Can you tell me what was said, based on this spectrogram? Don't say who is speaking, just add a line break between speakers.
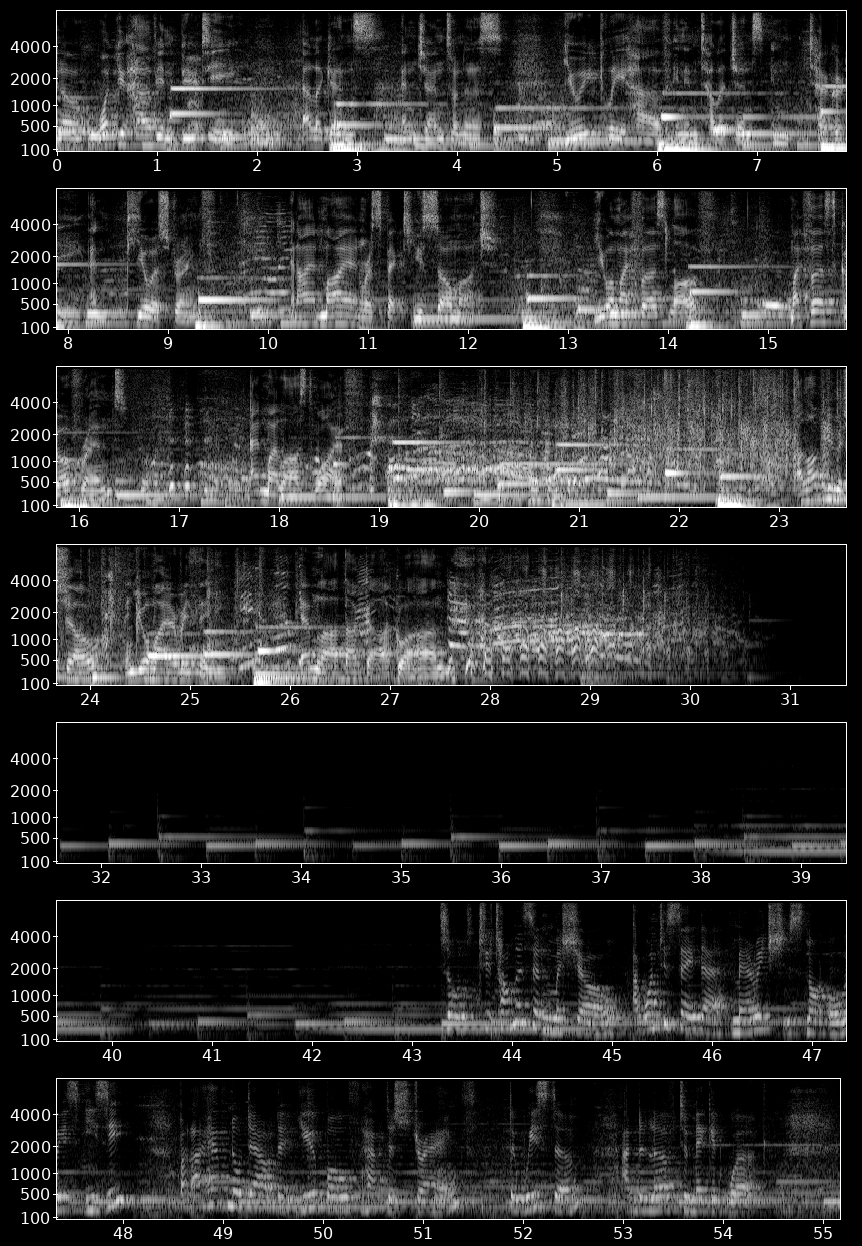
You know, what you have in beauty, elegance, and gentleness, you equally have in intelligence, integrity, and pure strength. And I admire and respect you so much. You are my first love, my first girlfriend, and my last wife. I love you, Michelle, and you are my everything. Em là tất cả của anh.
So to Thomas and Michelle, I want to say that marriage is not always easy, but I have no doubt that you both have the strength, the wisdom, and the love to make it work.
